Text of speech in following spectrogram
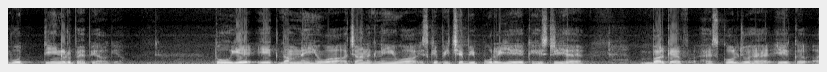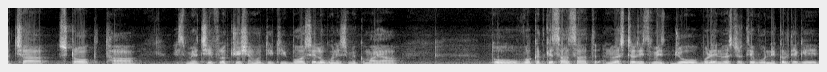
वो तीन रुपए पे आ गया। तो ये एकदम नहीं हुआ, अचानक नहीं हुआ। इसके पीछे भी पूरी ये एक हिस्ट्री है। बरकैफ हैस्कोल जो है, एक अच्छा स्टॉक था। इसमें अच्छी फ्लक्चुएशन होती थी। बहुत से लोगों ने इसमें कमाया। तो वक्त के साथ साथ इन्वेस्टर इसमें जो बड़े इन्वेस्टर थे, वो निकलते गए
